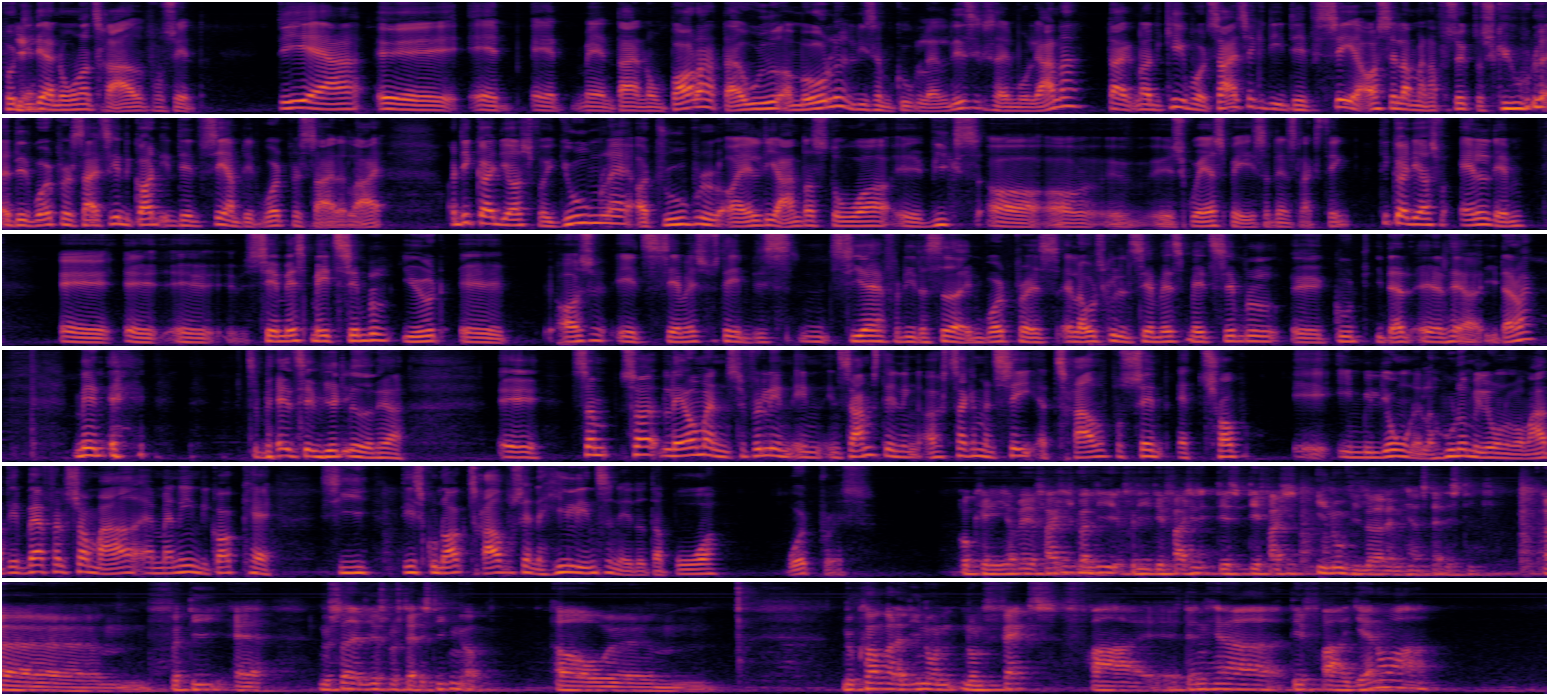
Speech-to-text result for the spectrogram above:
på ja. de der nogle 30 procent, det er, øh, at, at man, der er nogle botter, der er ude og måle, ligesom Google Analytics og alle mulige andre. Der, når de kigger på et site, så kan de identificere, også selvom man har forsøgt at skjule, at det er et WordPress-site, så kan de godt identificere, om det er et WordPress-site eller ej. Og det gør de også for Joomla og Drupal og alle de andre store øh, Wix og, og øh, øh Squarespace og den slags ting. Det gør de også for alle dem. Øh, øh, øh, CMS Made Simple i øvrigt øh, også et CMS-system, det siger jeg, fordi der sidder en WordPress, eller undskyld, en CMS Made Simple øh, gut i Dan- øh, her i Danmark. Men tilbage til virkeligheden her. Øh, så, så laver man selvfølgelig en, en, en sammenstilling, og så kan man se, at 30% af top Øh, en million eller 100 millioner, hvor meget, det er i hvert fald så meget, at man egentlig godt kan sige, det er sgu nok 30% af hele internettet, der bruger WordPress. Okay, jeg vil faktisk godt lide, fordi det er faktisk, det, det er faktisk endnu vildere, den her statistik. Øh, fordi at, nu sad jeg lige og slog statistikken op, og øh, nu kommer der lige nogle, nogle facts fra øh, den her, det er fra januar,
